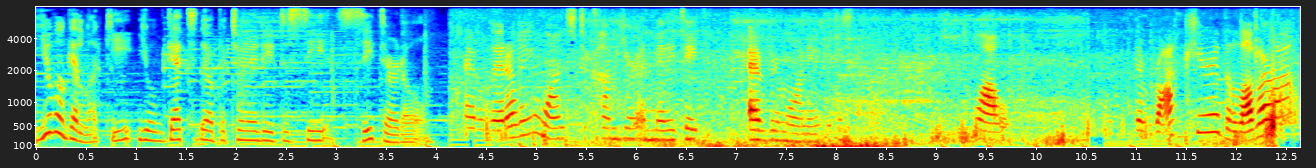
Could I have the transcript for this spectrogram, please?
you will get lucky, you'll get the opportunity to see sea turtle. I literally want to come here and meditate every morning because wow. The rock here, the lava rock,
